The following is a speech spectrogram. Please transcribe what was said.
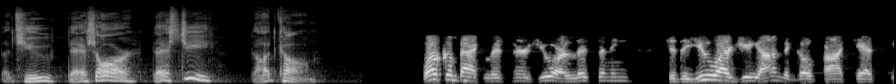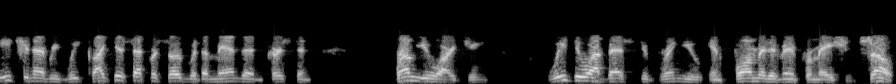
That's u-r-g.com. Welcome back, listeners. You are listening to the URG on the Go podcast each and every week, like this episode with Amanda and Kristen from URG. We do our best to bring you informative information. So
